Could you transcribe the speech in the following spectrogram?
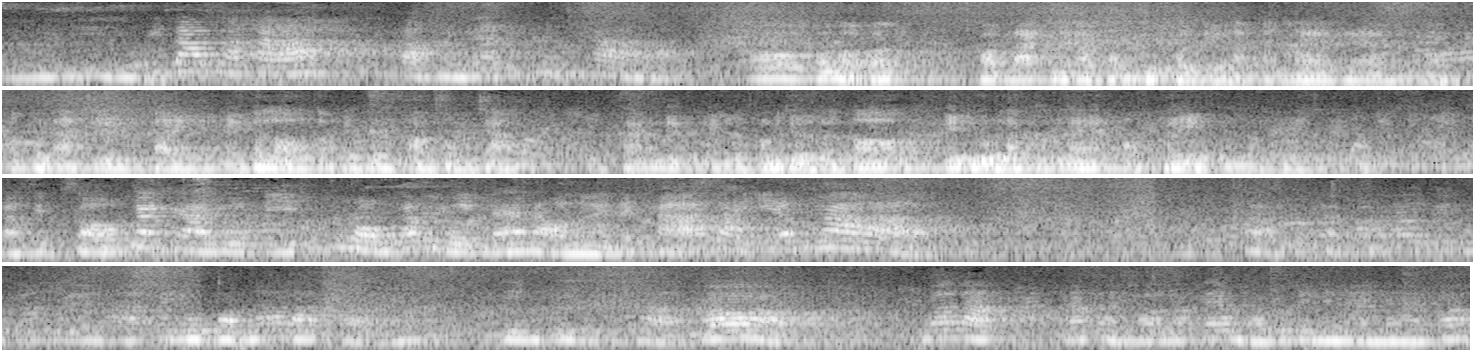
อืมพี่ตั้มนะคะฝากผลงานนิดนึงค่ะก็เขาบอกว่า ความรักนะครับของทุกคนในรักครั้งแรกเนี่ยนะครับบางคนอาจลืมไปยังไงก็ลองกลับไปทวนความทรงจำอีกครั้งหนึ่งในโรงภาพยนตร์แล้วก็ได้ดูรักครั้งแรกของพระเอกของเราด้วยครับใช่ค่ะ 12 กันยายนนี้ทุกโรงภาพยนตร์แน่นอนเลยนะคะสายเอี้ยมค่ะค่ะก็อยากจะให้ไปดูกันเยอนะคะไปดูความน่ารักของเจมส์จิค่ะก็ว่ารักรักของเขารักแรกของเขาจะเป็นยังไงนะคะก็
